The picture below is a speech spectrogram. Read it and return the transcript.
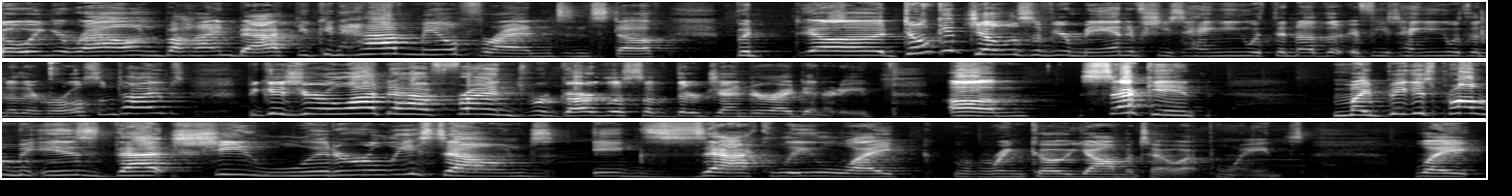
going around behind back, you can have male friends and stuff, but uh, don't get jealous of your man if she's hanging with another if he's hanging with another girl sometimes, because you're allowed to have friends regardless of their gender identity. Um, second, my biggest problem is that she literally sounds exactly like Rinko Yamato at points. Like,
